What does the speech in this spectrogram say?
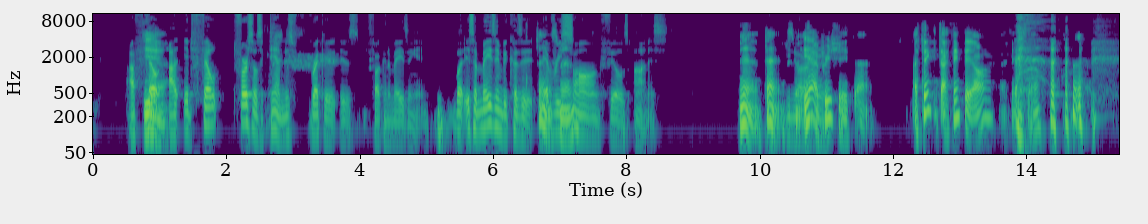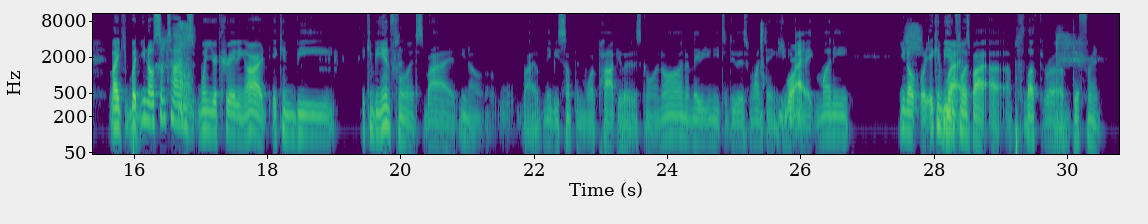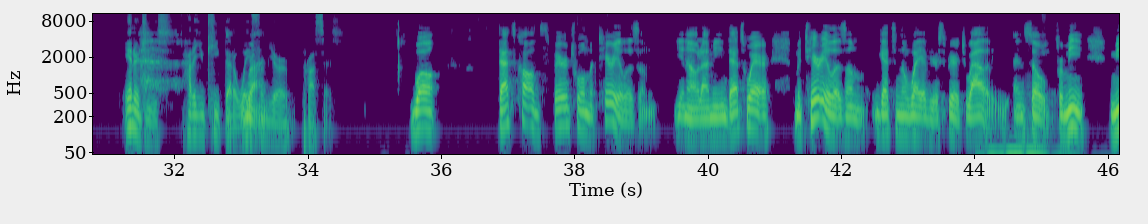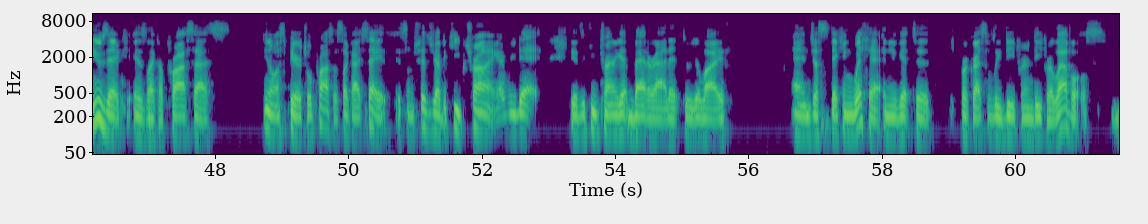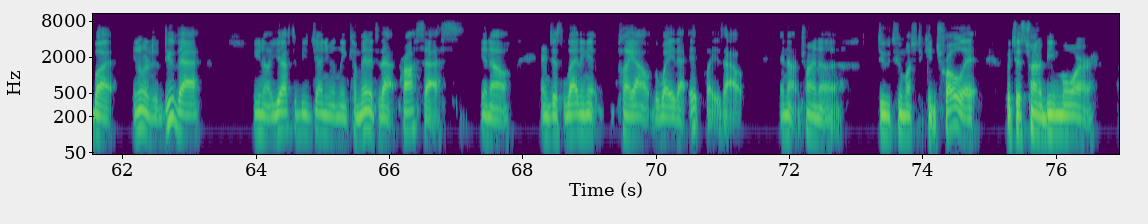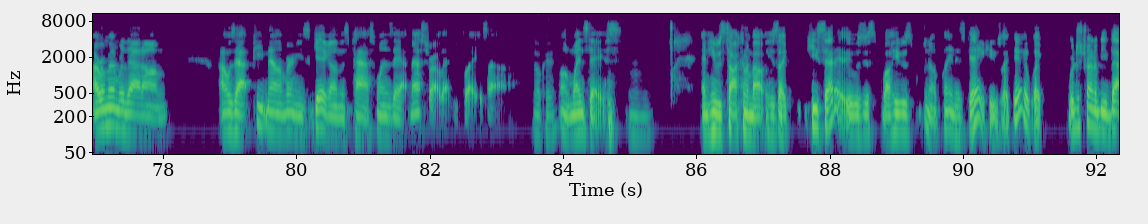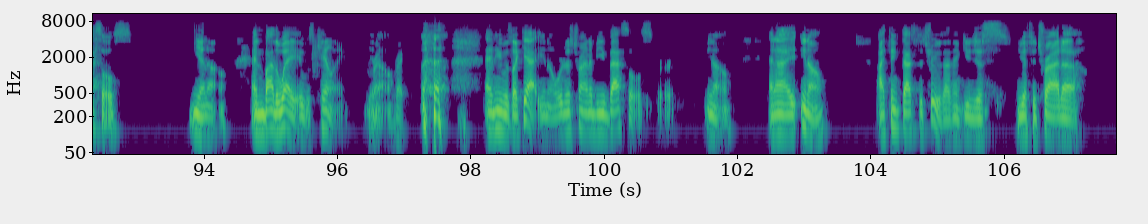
I felt Yeah. I, it felt first. I was like, "Damn, this record is fucking amazing!" And, but it's amazing because it, Thanks, every man. song feels honest. Yeah, thanks. You know what I yeah, I appreciate that. I think I think they are. I think so. like but you know sometimes when you're creating art it can be it can be influenced by you know by maybe something more popular that's going on or maybe you need to do this one thing you need to make money you know or it can be Right. influenced by a, a plethora of different energies how do you keep that away Right. from your process well, that's called spiritual materialism. You know what I mean? That's where materialism gets in the way of your spirituality. And so for me, music is like a process, you know, a spiritual process. Like I say, it's some shit you have to keep trying every day. You have to keep trying to get better at it through your life and just sticking with it and you get to progressively deeper and deeper levels. But in order to do that, you know, you have to be genuinely committed to that process, you know, and just letting it play out the way that it plays out and not trying to do too much to control it, but just trying to be more. I remember that, um, I was at Pete Malinverni's gig on this past Wednesday at Mezzrow that he plays, uh, okay on Wednesdays. mm And he was talking about, he's like, he said it. It was just while he was, you know, playing his gig. He was like, yeah, like, we're just trying to be vessels, you know. And by the way, it was killing, you right know. right and he was like, yeah, you know, we're just trying to be vessels for, you know, and I, you know, I think that's the truth. I think you just, you have to try to,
